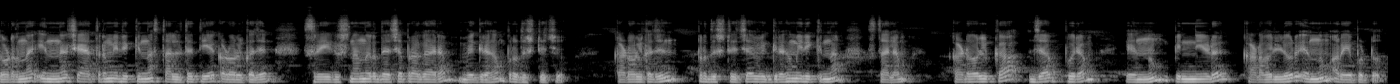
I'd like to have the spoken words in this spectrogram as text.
തുടർന്ന് ഇന്ന് ക്ഷേത്രം ഇരിക്കുന്ന സ്ഥലത്തെത്തിയ കടോൽക്കജൻ ശ്രീകൃഷ്ണ നിർദ്ദേശപ്രകാരം വിഗ്രഹം പ്രതിഷ്ഠിച്ചു. കടോൽക്കജൻ പ്രതിഷ്ഠിച്ച വിഗ്രഹം ഇരിക്കുന്ന സ്ഥലം കടോൽക്കജപുരം എന്നും പിന്നീട് കടവല്ലൂർ എന്നും അറിയപ്പെട്ടു.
